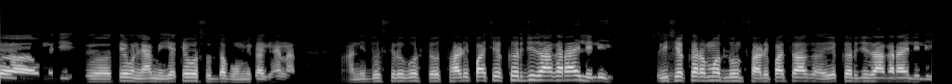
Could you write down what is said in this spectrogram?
म्हणजे ते म्हणले आम्ही याच्यावर सुद्धा भूमिका घेणार. आणि दुसरी गोष्ट साडेपाच एकर जी जागा राहिलेली वीस एकरमधून साडेपाच जागा एकर जी जागा राहिलेली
